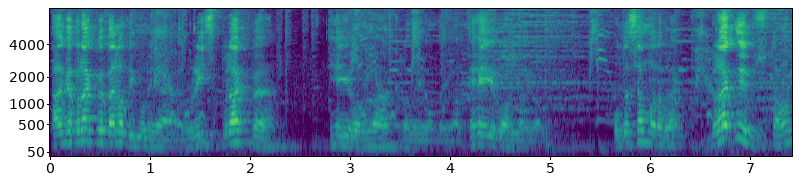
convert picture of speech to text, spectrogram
Kanka bırak be ben alayım onu ya. Reis bırak be. Eyvallah kral eyvallah eyvallah. Eyvallah eyvallah. Onu da sen bana bırak. Bırakmıyor musun tamam.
